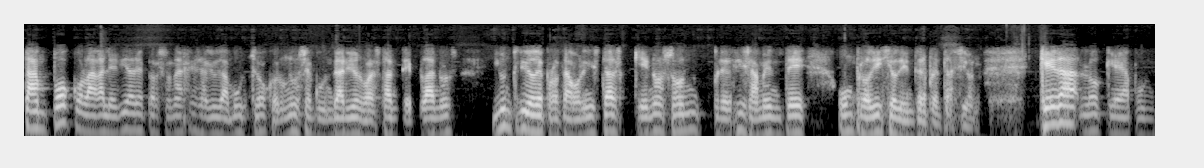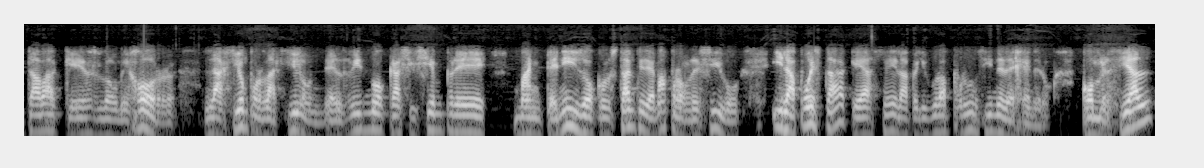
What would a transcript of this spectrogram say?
Tampoco la galería de personajes ayuda mucho, con unos secundarios bastante planos y un trío de protagonistas que no son precisamente un prodigio de interpretación. Queda lo que apuntaba que es lo mejor, la acción por la acción, el ritmo casi siempre mantenido, constante y además progresivo, y la apuesta que hace la película por un cine de género, comercial,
